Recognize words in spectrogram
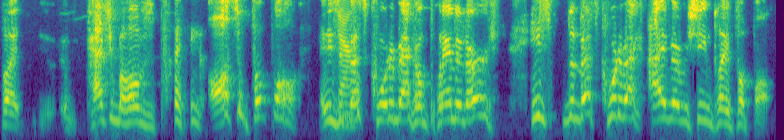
But Patrick Mahomes is playing awesome football, and he's Yeah. the best quarterback on planet Earth. He's the best quarterback I've ever seen play football.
